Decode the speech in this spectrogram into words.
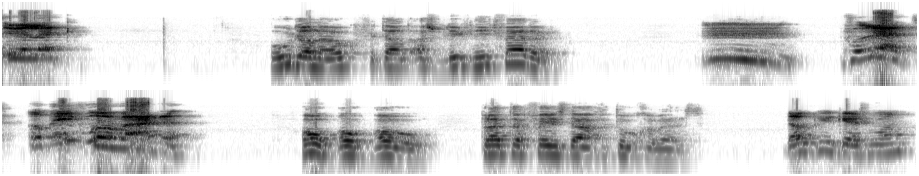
Natuurlijk. Hoe dan ook, vertel het alsjeblieft niet verder. Hmm, vooruit, op één voorwaarde. Ho, ho, ho. Prettig feestdagen toegewenst. Dank u, kerstman.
